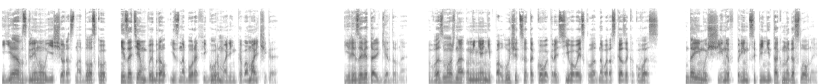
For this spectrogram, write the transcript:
Я взглянул еще раз на доску и затем выбрал из набора фигур маленького мальчика. Елизавета Альгердовна, возможно, у меня не получится такого красивого и складного рассказа, как у вас. Да и мужчины, в принципе, не так многословны.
